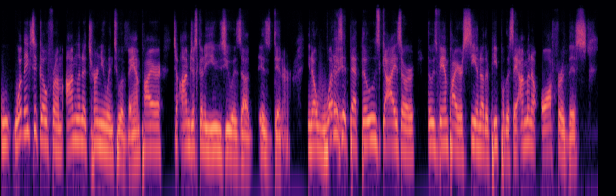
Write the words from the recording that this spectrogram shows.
what makes it go from I'm going to turn you into a vampire to I'm just going to use you as a as dinner? You know, what is Right. it that those guys are? Those vampires see in other people to say, I'm going to offer this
